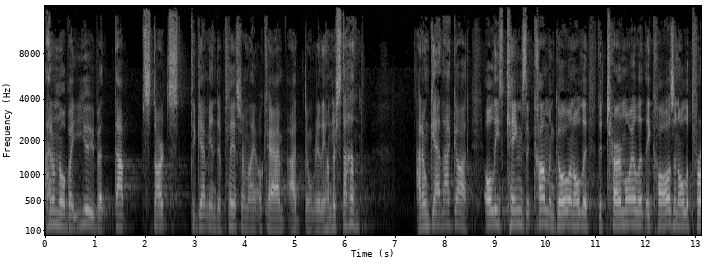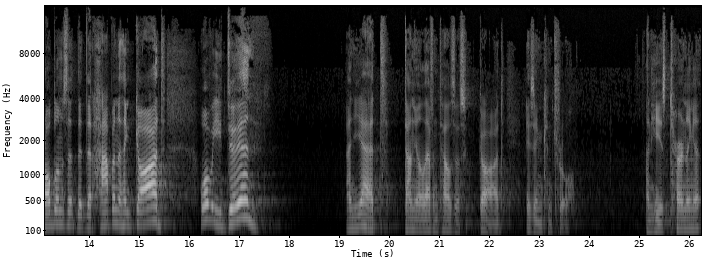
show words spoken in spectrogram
I don't know about you, but that starts to get me into a place where I'm like, okay, I'm, I do not really understand. I don't get that, God. All these kings that come and go, and all the, the turmoil that they cause, and all the problems that, that, that happen. I think, God, what were you doing? And yet, Daniel 11 tells us God is in control. And He is turning it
